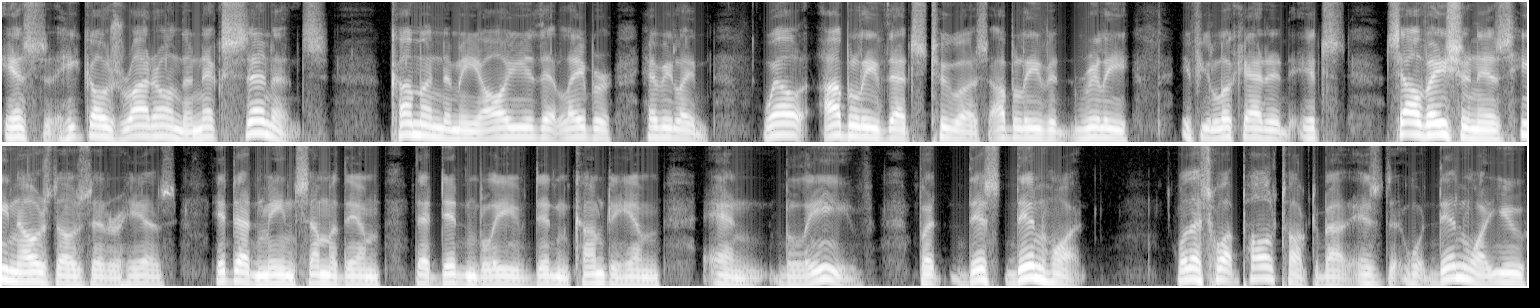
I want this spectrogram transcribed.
instant, he goes right on the next sentence Come unto me, all you that labor heavy laden. Well, I believe that's to us. I believe it really, if you look at it, it's salvation is He knows those that are His. It doesn't mean some of them that didn't believe didn't come to Him and believe. But this, then what? Well, that's what Paul talked about. Is then what you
